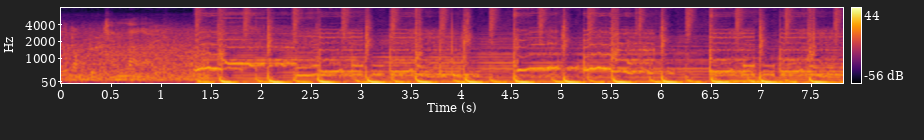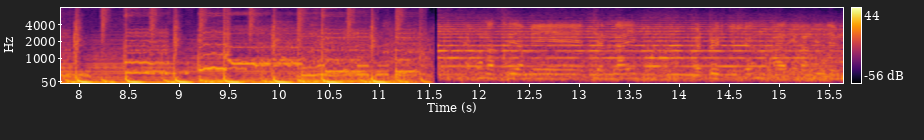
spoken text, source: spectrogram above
welcome to Chennai. আমি চেন্নাই মেট্রো স্টেশন আর এখান থেকে যাব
